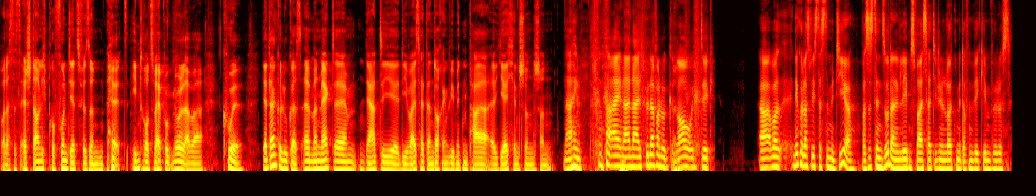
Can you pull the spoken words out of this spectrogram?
Boah, das ist erstaunlich profund jetzt für so ein Intro 2.0, aber cool. Ja, danke, Lukas. Äh, man merkt, ähm, der hat die, die Weisheit dann doch irgendwie mit ein paar äh, Jährchen schon, schon. Nein, nein, nein, nein. Ich bin einfach nur grau und dick. Äh, aber Nikolas, wie ist das denn mit dir? Was ist denn so deine Lebensweisheit, die du den Leuten mit auf den Weg geben würdest?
